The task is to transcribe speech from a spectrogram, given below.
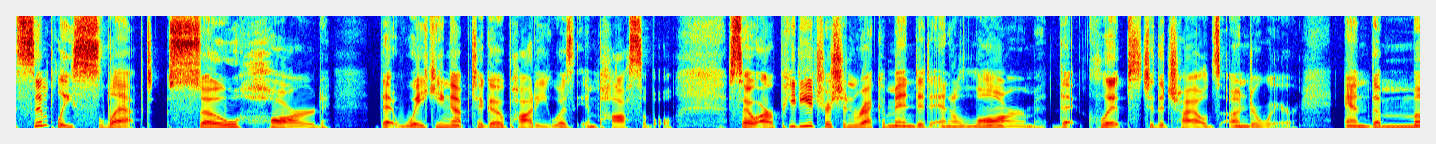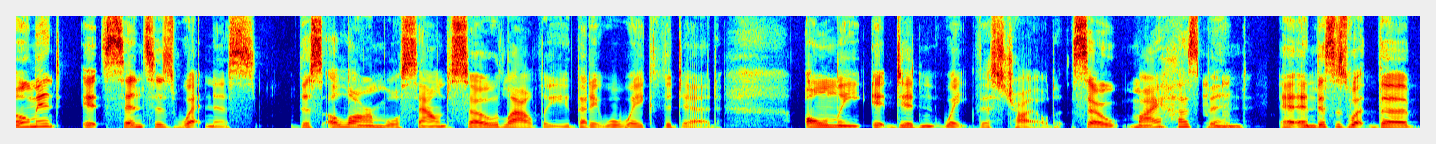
simply slept so hard that waking up to go potty was impossible. So, our pediatrician recommended an alarm that clips to the child's underwear. And the moment it senses wetness, this alarm will sound so loudly that it will wake the dead. Only it didn't wake this child. So, my husband, mm-hmm. and this is what the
